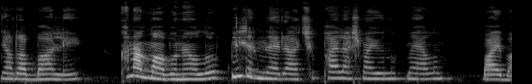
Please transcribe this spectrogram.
Ya da Barley. Kanalıma abone olup bildirimleri açıp paylaşmayı unutmayalım. Bay bay.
